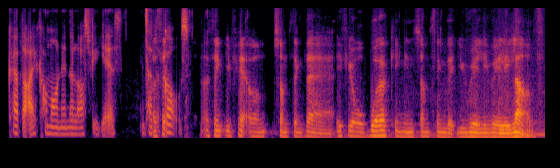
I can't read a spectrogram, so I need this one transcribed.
curve that I've come on in the last few years in terms think, of goals. I think you've hit on something there. If you're working in something that you really, really love,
